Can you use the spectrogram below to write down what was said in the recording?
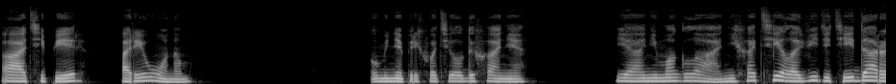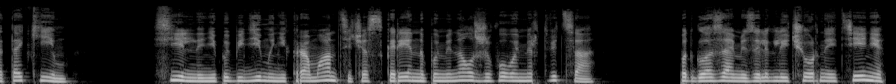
а теперь Орионом. У меня перехватило дыхание. Я не могла, не хотела видеть Эйдара таким. Сильный, непобедимый некромант сейчас скорее напоминал живого мертвеца. Под глазами залегли черные тени,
